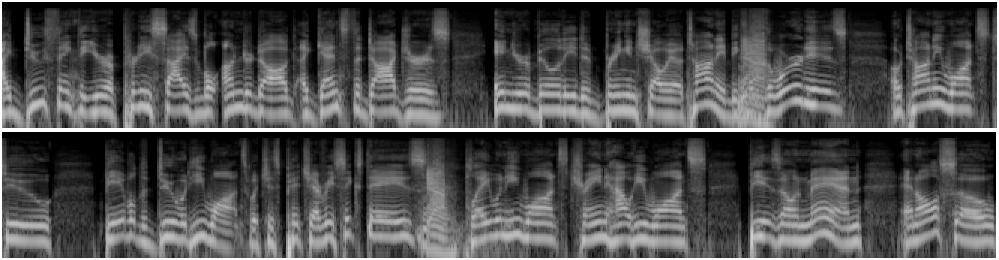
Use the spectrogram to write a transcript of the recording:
I do think that you're a pretty sizable underdog against the Dodgers in your ability to bring in Shohei Ohtani because Yeah. the word is Ohtani wants to be able to do what he wants, which is pitch every six days, Yeah. play when he wants, train how he wants, be his own man, and also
